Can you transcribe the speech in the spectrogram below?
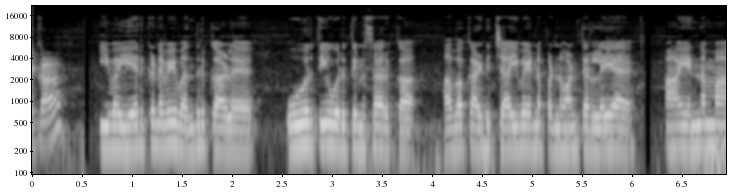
ஏக்கா. இவ ஏற்கனவே வந்திருக்காளே. ஒவ்வொருத்தையும் ஒரு தினசா இருக்கா. அவ கடிச்சா இவ என்ன பண்ணுவான்னு தெரிலையே. ஆ என்னம்மா?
